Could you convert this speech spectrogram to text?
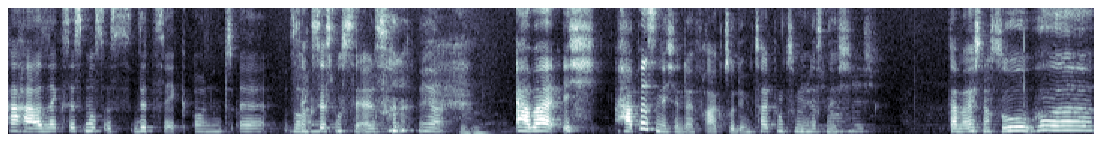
haha, Sexismus ist witzig. Und, äh, so Sexismus sells. ja. Mhm. Aber ich habe es nicht hinterfragt, zu dem Zeitpunkt zumindest nicht. nicht. Da war ich noch so uh,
